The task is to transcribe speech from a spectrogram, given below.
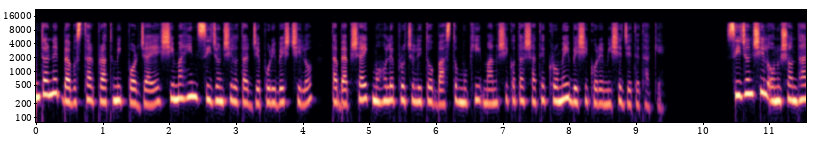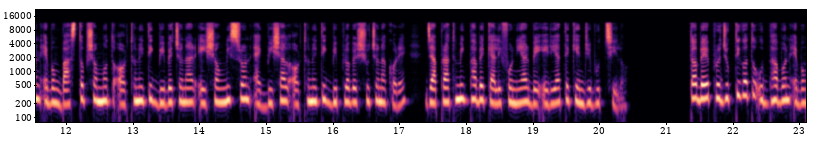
ইন্টারনেট ব্যবস্থার প্রাথমিক পর্যায়ে সীমাহীন সৃজনশীলতার যে পরিবেশ ছিল, তা ব্যবসায়িক মহলে প্রচলিত বাস্তবমুখী মানসিকতার সাথে ক্রমেই বেশি করে মিশে যেতে থাকে। সৃজনশীল অনুসন্ধান এবং বাস্তবসম্মত অর্থনৈতিক বিবেচনার এই সংমিশ্রণ এক বিশাল অর্থনৈতিক বিপ্লবের সূচনা করে, যা প্রাথমিকভাবে ক্যালিফোর্নিয়ার বে এরিয়াতে কেন্দ্রীভূত ছিল। তবে প্রযুক্তিগত উদ্ভাবন এবং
